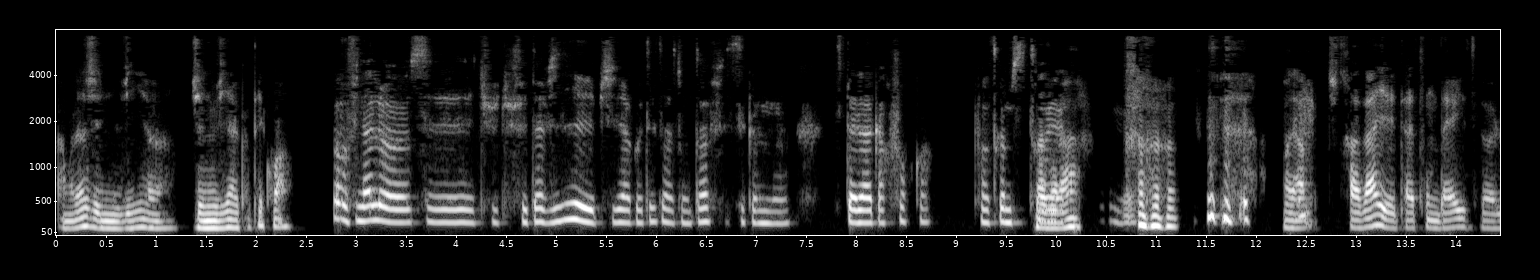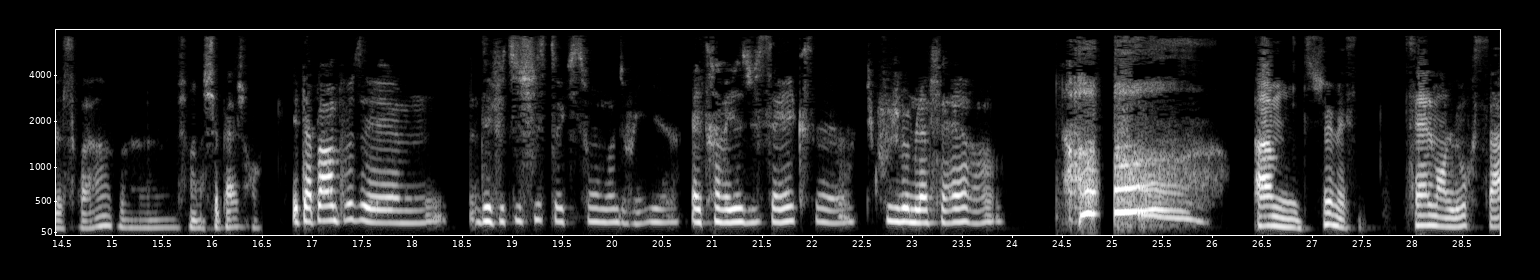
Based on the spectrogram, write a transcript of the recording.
Enfin voilà, j'ai une vie, j'ai une vie à côté quoi. Au final, c'est tu, tu fais ta vie et puis à côté t'as ton taf. C'est comme si t'allais à Carrefour quoi. Enfin c'est comme si tu travaillais. voilà. Voilà, tu travailles et t'as ton date euh, le soir. euh, Enfin, je sais pas, genre. Et t'as pas un peu des euh, des fétichistes qui sont en mode oui, elle est travailleuse du sexe, du coup je veux me la faire. hein. Ah mon dieu, mais c'est tellement lourd ça.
